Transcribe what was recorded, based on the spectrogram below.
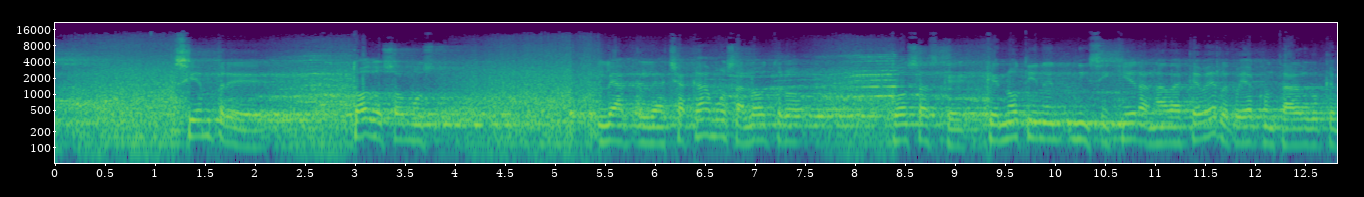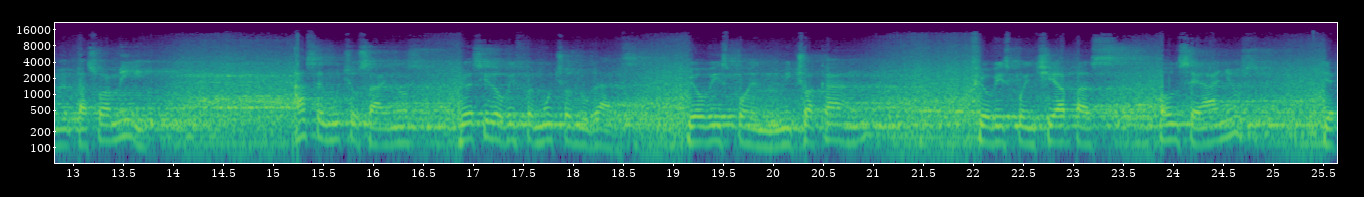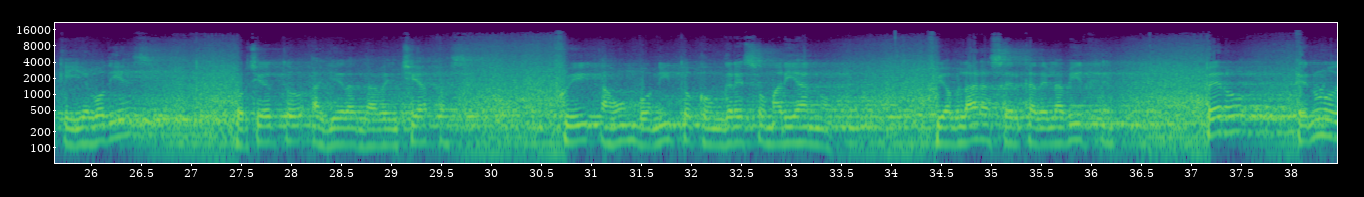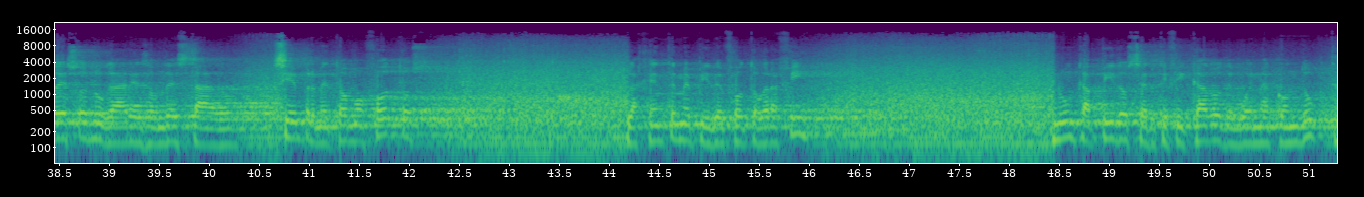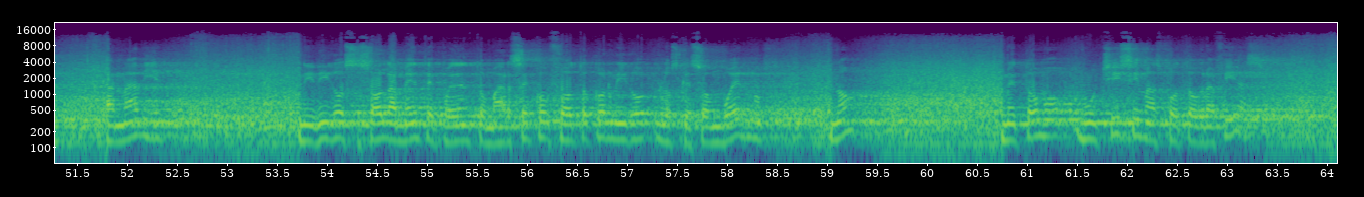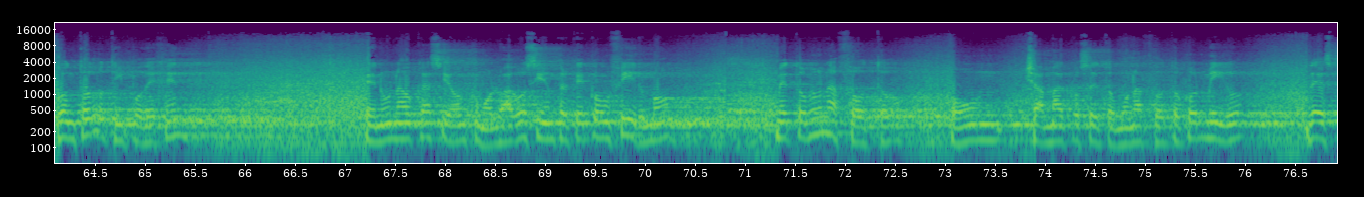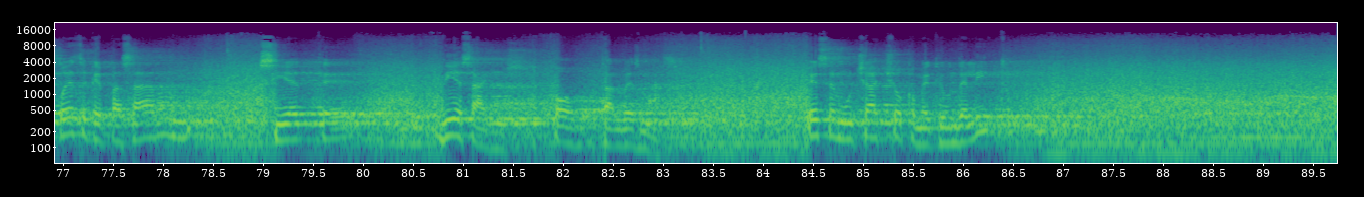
Siempre todos somos le, achacamos al otro cosas que, que, no tienen ni siquiera nada que ver. Les voy a contar algo que me pasó a mí. Hace muchos años, yo he sido obispo en muchos lugares. Fui obispo en Michoacán, fui obispo en Chiapas 11 años y aquí llevo 10. Por cierto, ayer andaba en Chiapas. Fui a un bonito congreso mariano fui a hablar acerca de la Virgen, pero en uno de esos lugares donde he estado siempre me tomo fotos. La gente me pide fotografía. Nunca pido certificado de buena conducta a nadie. Ni digo solamente pueden tomarse con foto conmigo los que son buenos. No. Me tomo muchísimas fotografías con todo tipo de gente. En una ocasión, como lo hago siempre que confirmo, me tomé una foto, o un chamaco se tomó una foto conmigo, después de que pasaron siete, diez años, o tal vez más. Ese muchacho cometió un delito.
